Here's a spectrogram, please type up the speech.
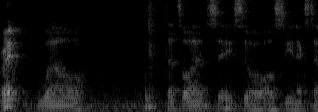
all right. Well that's all i have to say so i'll see you next time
